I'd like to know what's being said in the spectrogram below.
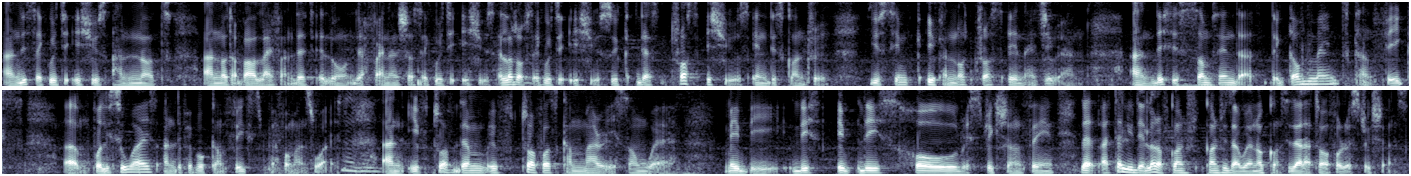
and these security issues are not are not about life and death alone. They are financial security issues. A lot of security issues. there's trust issues in this country. You seem you cannot trust a Nigerian, and this is something that the government can fix um, policy-wise and the people can fix performance-wise. Mm -hmm. And if two of them, if two of us can marry somewhere, maybe this this whole restriction thing that I tell you there are a lot of countries that were not considered at all for restrictions.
